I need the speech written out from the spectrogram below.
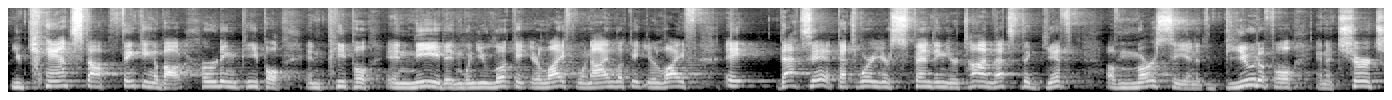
you can't stop thinking about hurting people and people in need. And when you look at your life, when I look at your life, it, that's it. That's where you're spending your time. That's the gift of mercy, and it's beautiful, and a church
